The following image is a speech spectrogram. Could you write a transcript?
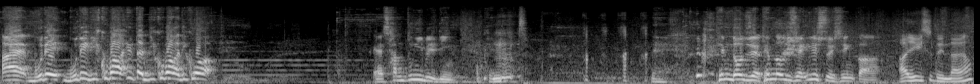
아 모대 모대 니코바 일단 니코바가 니코바. 네, 삼둥이 빌딩. 오케이. 네. 템 넣어주세요. 템 넣어주세요. 이길 수 있으니까. 아 이길 수도 있나요?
